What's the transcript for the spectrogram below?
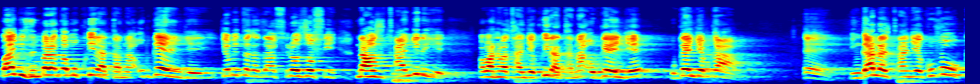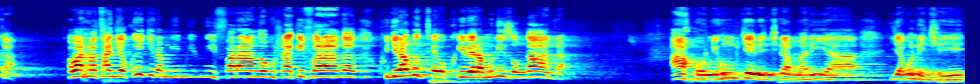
bagize imbaraga mu kwiratana ubwenge. Icyo bitaga za filozofi naho zitangiriye. Abantu batangiye kwiratana ubwenge ubwenge bwabo. Eh, inganda zitangiye kuvuka. Abantu batangiye kwigira mu ifaranga gushaka ifaranga kugira gute kwibera muri izo nganda. Aho ni ho umubyeyi bikira mariya yabonekeye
